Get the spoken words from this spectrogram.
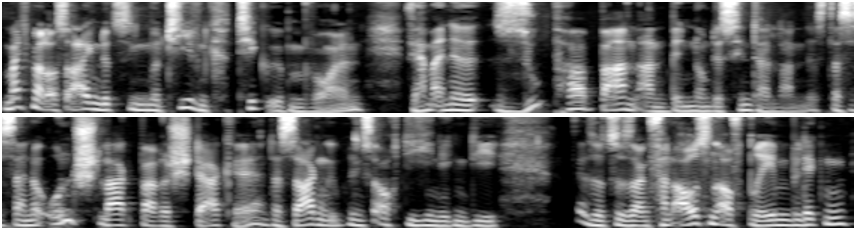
manchmal aus eigennützigen Motiven Kritik üben wollen. Wir haben eine super Bahnanbindung des Hinterlandes. Das ist eine unschlagbare Stärke. Das sagen übrigens auch diejenigen, die sozusagen von außen auf Bremen blicken.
